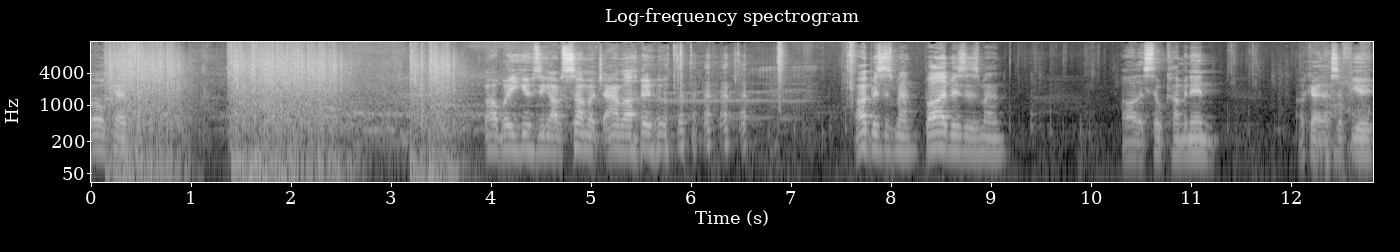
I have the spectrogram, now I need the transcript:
Okay. Oh, we're using up so much ammo. Bye, businessman. Bye, businessman. Oh, they're still coming in. Okay, that's a few.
